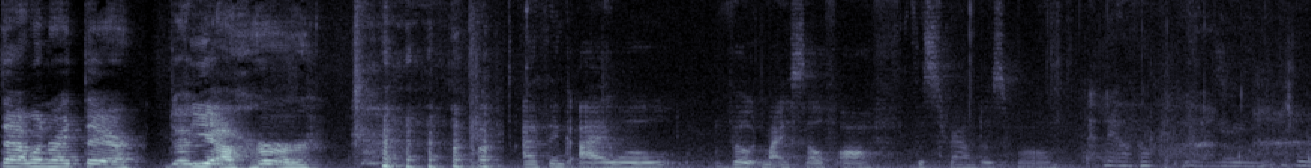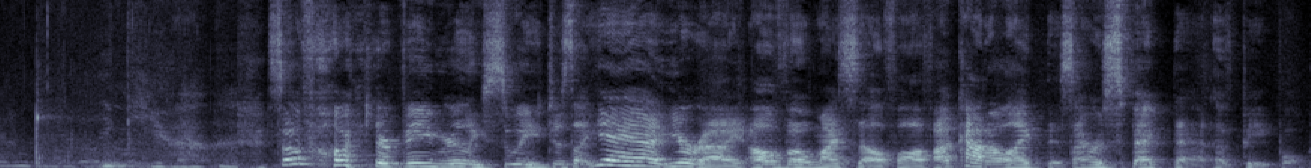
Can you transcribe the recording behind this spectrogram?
that one right there. Uh, yeah, her. I think I will vote myself off this round as well. So far, they're being really sweet. Just like, yeah, you're right. I'll vote myself off. I kind of like this. I respect that of people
